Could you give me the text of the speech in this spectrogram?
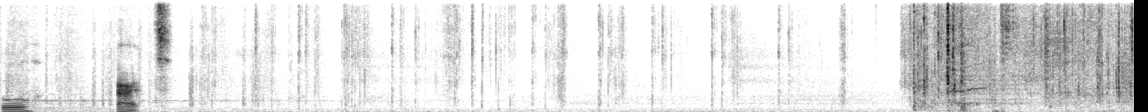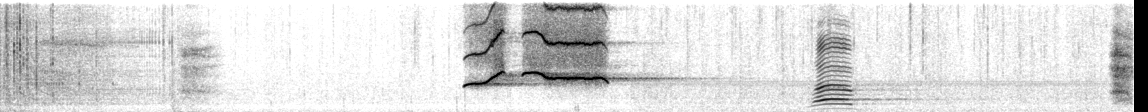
Cool. Alright. Lev. How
